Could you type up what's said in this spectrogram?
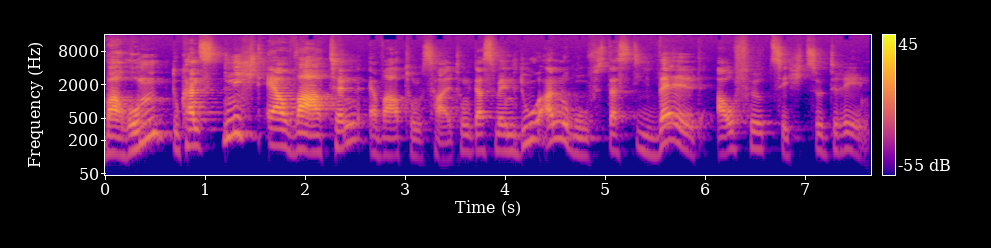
Warum? Du kannst nicht erwarten, Erwartungshaltung, dass wenn du anrufst, dass die Welt aufhört sich zu drehen.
